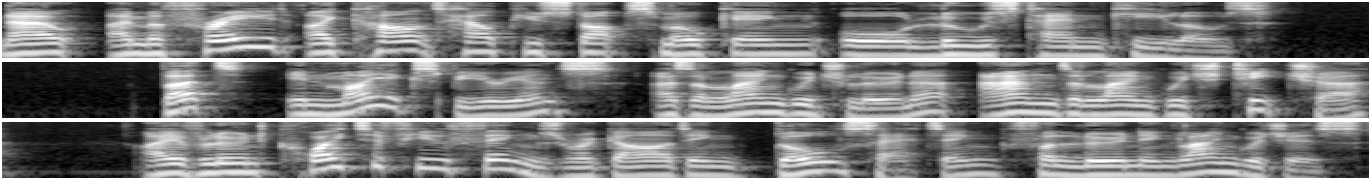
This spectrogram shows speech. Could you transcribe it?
Now, I'm afraid I can't help you stop smoking or lose 10 kilos. But in my experience as a language learner and a language teacher, I have learned quite a few things regarding goal setting for learning languages.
